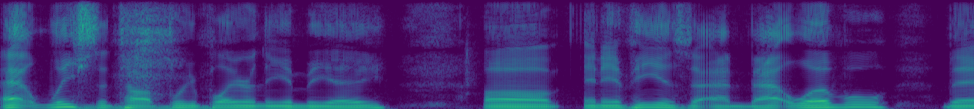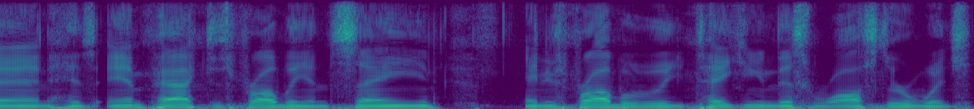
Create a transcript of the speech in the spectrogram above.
at least the top three player in the NBA. Um, and if he is at that level, then his impact is probably insane, and he's probably taking this roster, which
